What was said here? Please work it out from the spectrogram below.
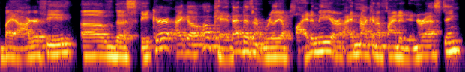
biography of the speaker, I go, okay, that doesn't really apply to me, or I'm not going to find it interesting.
